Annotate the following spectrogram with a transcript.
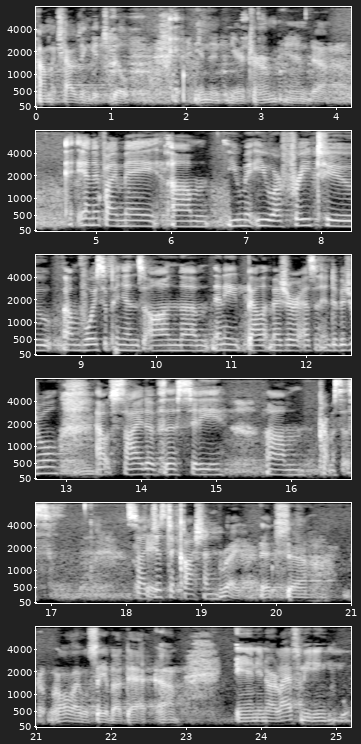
how much housing gets built in the near term, and uh, And if I may, um, you may, you are free to um, voice opinions on um, any ballot measure as an individual outside of the city um, premises. So Okay. just a caution. Right, that's uh, all I will say about that. Um, And in our last meeting,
